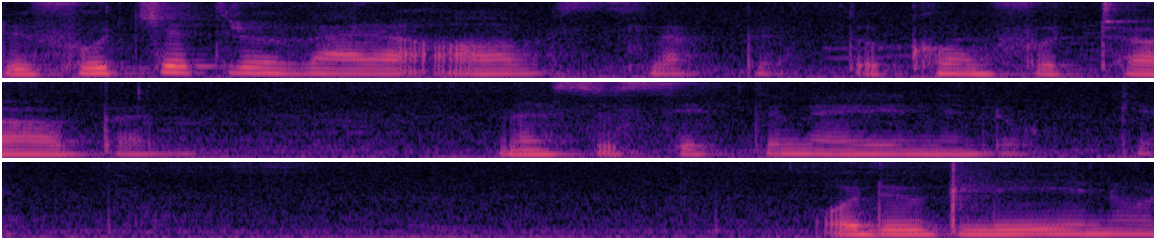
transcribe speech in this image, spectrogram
Du fortsetter å være avslappet og komfortabel mens du sitter med øynene lukket. Og du glir nå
